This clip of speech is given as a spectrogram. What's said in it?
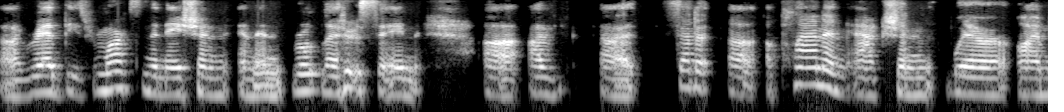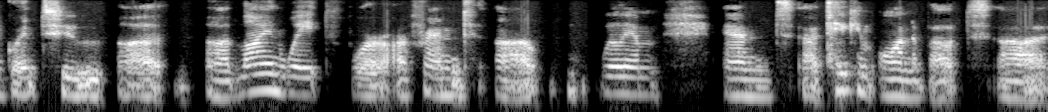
uh, read these remarks in the Nation and then wrote letters saying, "I've set a, a, plan in action where I'm going to uh, uh, lie in wait for our friend uh, William and uh, take him on about uh,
